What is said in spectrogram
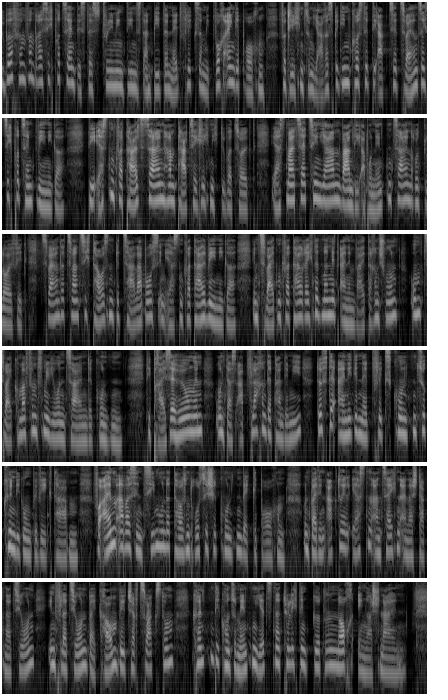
Über 35 Prozent ist der Streaming-Dienstanbieter Netflix am Mittwoch eingebrochen. Verglichen zum Jahresbeginn kostet die Aktie 62 Prozent weniger. Die ersten Quartalszahlen haben tatsächlich nicht überzeugt. Erstmals seit zehn Jahren waren die Abonnentenzahlen rückläufig. 220.000 Bezahlabos im ersten Quartal weniger. Im zweiten Quartal rechnet man mit einem weiteren Schwund um 2,5 Millionen zahlende Kunden. Die Preiserhöhungen und das Abflachen der Pandemie dürfte einige Netflix-Kunden zur Kündigung bewegt haben. Vor allem aber sind 700.000 russische Kunden weggebrochen und bei den aktuell ersten Anzeichen einer Stagnation, Inflation bei kaum Wirtschaftswachstum, könnten die Konsumenten jetzt natürlich den Gürtel noch enger schnallen.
